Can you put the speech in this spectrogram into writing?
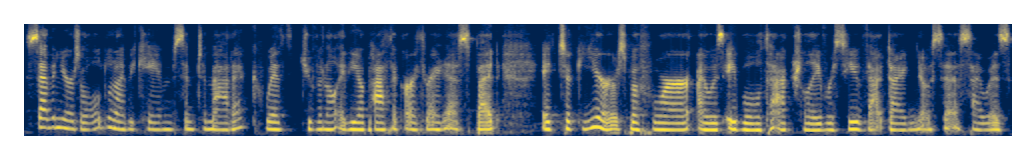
seven years old when I became symptomatic with juvenile idiopathic arthritis, but it took years before I was able to actually receive that diagnosis. I was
